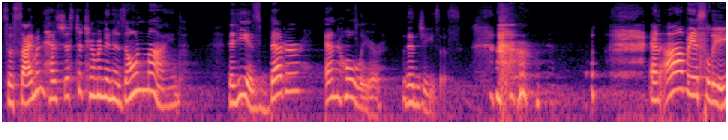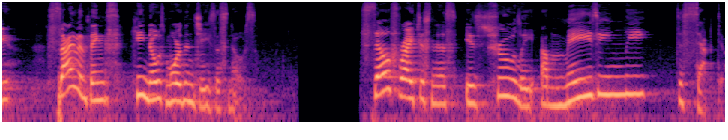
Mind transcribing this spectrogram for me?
So Simon has just determined in his own mind that he is better and holier than Jesus. and obviously, Simon thinks he knows more than Jesus knows. Self righteousness is truly amazingly deceptive.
